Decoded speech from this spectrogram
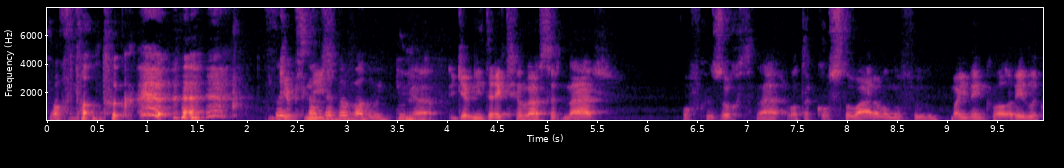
Zal het dan toch zoiets heb niet- hebben van oei. Ja, ik heb niet direct geluisterd naar of gezocht naar wat de kosten waren van de film, maar ik denk wel redelijk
